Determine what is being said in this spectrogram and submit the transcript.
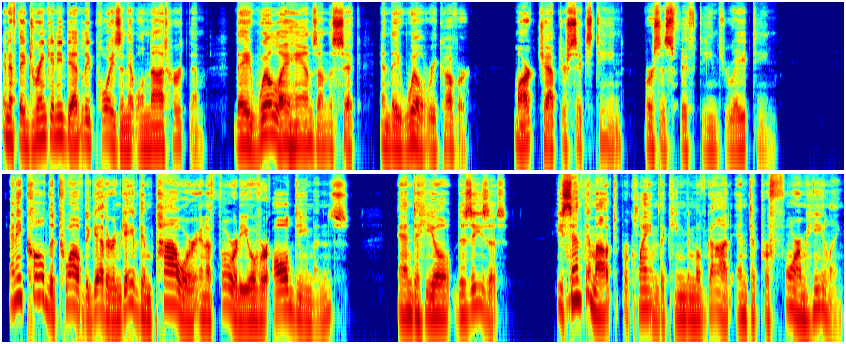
and if they drink any deadly poison, it will not hurt them. They will lay hands on the sick, and they will recover. Mark chapter 16, verses 15 through 18. And he called the twelve together and gave them power and authority over all demons and to heal diseases. He sent them out to proclaim the kingdom of God and to perform healing.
